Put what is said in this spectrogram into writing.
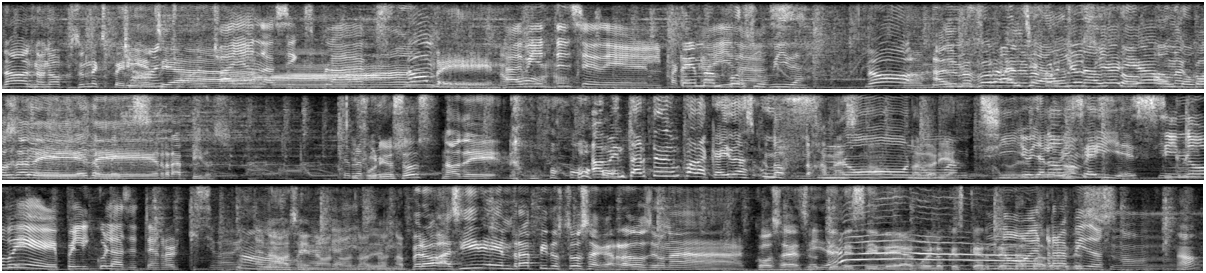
No, no, no, pues una experiencia. Vayan a Six Flags. No, hombre, no. Aviéntense del paracaídas. Teman por su vida. No, a lo mejor, a lo mejor yo sí haría una cosa de, de de rápidos. ¿Y furiosos? No, de. Aventarte de un paracaídas. Uf, No, no, no, jamás, no, no lo haría. mames. Sí, yo ya lo No, hice y es. Si no increíble. ve películas de terror, que se va a aventar. No, sí, no, no, no, no, no. Pero así en rápidos, todos agarrados de una cosa así. No tienes idea, güey, lo que es caerte No, en madre rápidos no. ¿No?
